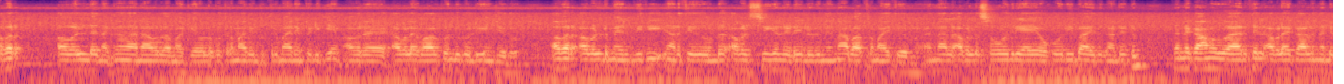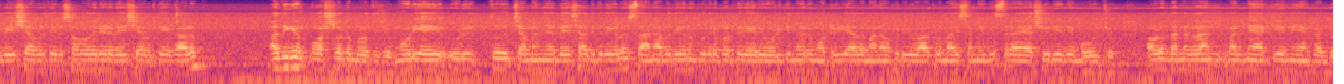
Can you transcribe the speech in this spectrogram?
അവർ അവളുടെ നഗ്നത അനാവൃതമാക്കി അവളുടെ പുത്രന്മാരെയും പുത്രിമാരെയും പിടിക്കുകയും അവരെ അവളെ വാൾക്കൊണ്ട് കൊല്ലുകയും ചെയ്തു. അവർ അവളുടെ മേൽ വിധി നടത്തിയതുകൊണ്ട് അവൾ സ്ത്രീകളുടെ ഇടയിൽ ഒരു നിന്നാപാത്രമായി തീർന്നു. എന്നാൽ അവളുടെ സഹോദരിയായ ഒഹോലിബ ഇത് കണ്ടിട്ടും തന്റെ കാമവികാരത്തിൽ അവളെക്കാളും തന്റെ വേശ്യാവൃത്തിയുടെ സഹോദരിയുടെ വേശ്യാവൃത്തിയെക്കാളും അധികം വഷളത്വം പ്രവർത്തിച്ചു. മോഡിയായി ഉടുത്തു ചമഞ്ഞ ദേശാധിപതികളും സ്ഥാനാപതികളും കുതിരപ്പുറത്ത് കയറി ഓടിക്കുന്നവരും ഒട്ടൊഴിയാതെ മനോഹര യുവാക്കളുമായി സമീപസ്ഥരായ അശൂര്യരെ മോഹിച്ചു. അവളും തന്നെ താൻ മലിനയാക്കിയെന്ന് ഞാൻ കണ്ടു.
